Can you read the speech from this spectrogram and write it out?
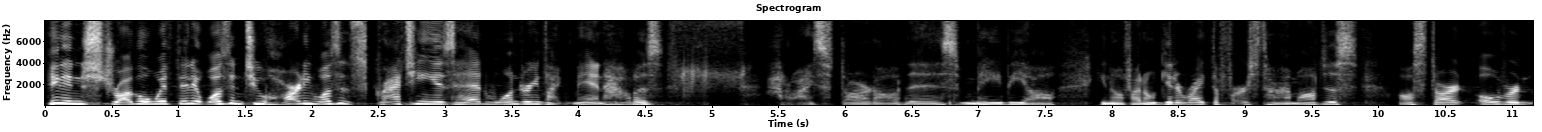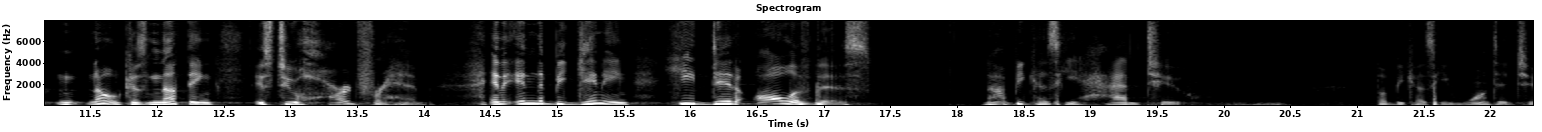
He didn't struggle with it. It wasn't too hard. He wasn't scratching his head, wondering, like, man, how does how do I start all this? Maybe I'll, you know, if I don't get it right the first time, I'll just I'll start over. No, because nothing is too hard for him. And in the beginning, he did all of this not because he had to, but because he wanted to.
